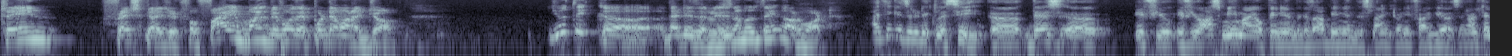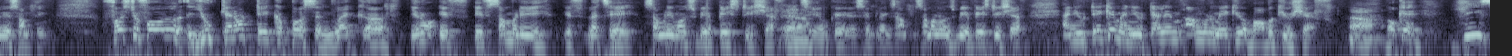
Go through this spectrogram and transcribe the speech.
train fresh graduates for five months before they put them on a job. You think uh, that is a reasonable thing or what? I think it's ridiculous. See, uh, there's uh, if you if you ask me my opinion because I've been in this line 25 years, and I'll tell you something. First of all, you cannot take a person like uh, you know if if somebody if let's say somebody wants to be a pastry chef, let's say okay, a simple example. Someone wants to be a pastry chef, and you take him and you tell him, I'm going to make you a barbecue chef. Ah. Okay. He's,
